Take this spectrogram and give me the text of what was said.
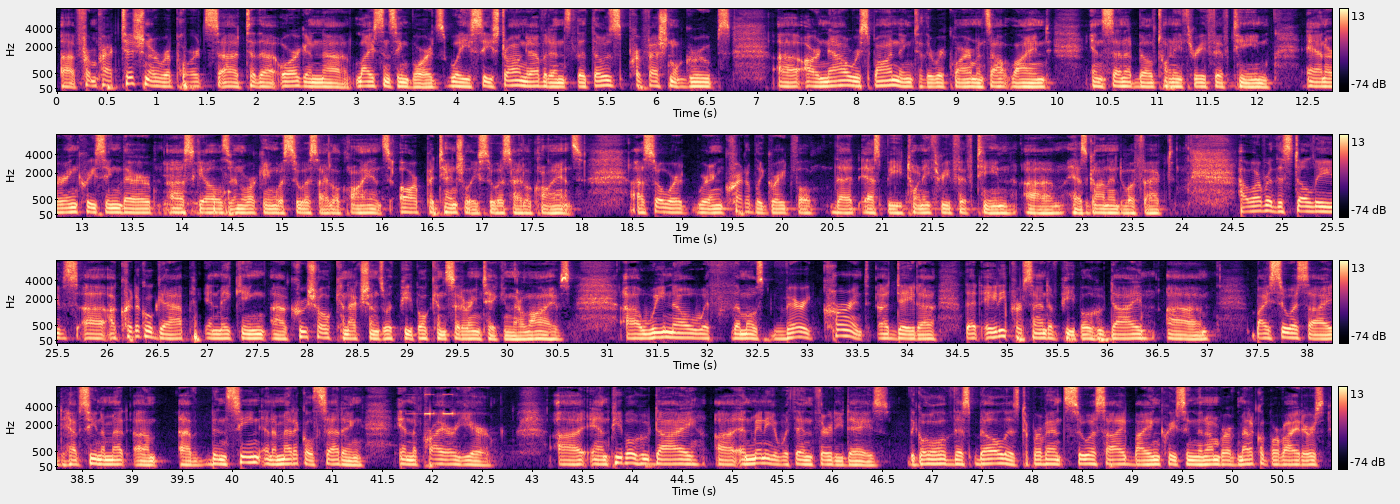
uh, from practitioner reports uh, to the Oregon uh, licensing boards, we see strong evidence that those professional groups uh, are now responding to the requirements outlined in Senate Bill 2315 and are increasing their uh, skills in working with suicidal clients or potentially suicidal clients. Uh, so we're, we're incredibly grateful that SB 2315 um, has gone into effect. However, this still leaves a critical gap in making crucial connections with people considering taking their lives. Uh, we know with the most very current uh, data that 80% of people who die um, by suicide have seen a met, um, have been seen in a medical setting in the prior year. Uh, and people who die, uh, and many within 30 days. The goal of this bill is to prevent suicide by increasing the number of medical providers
